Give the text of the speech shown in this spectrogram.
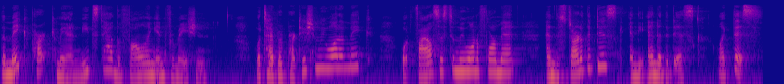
The make part command needs to have the following information. What type of partition we want to make, what file system we want to format, and the start of the disk and the end of the disk, like this.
